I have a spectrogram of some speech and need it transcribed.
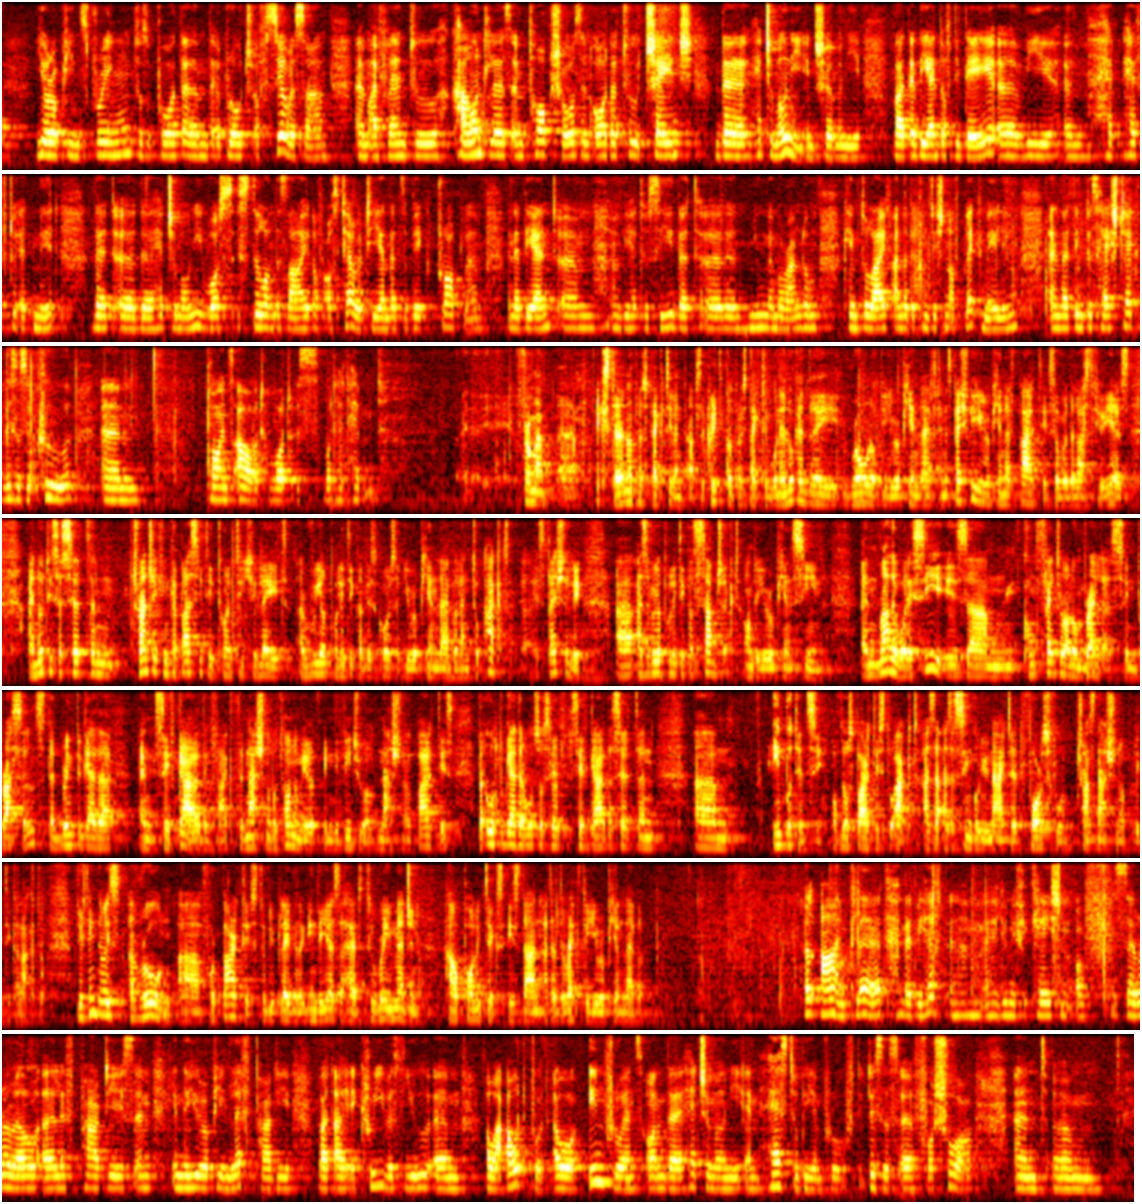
European Spring to support um, the approach of Syriza. Um, I've went to countless um, talk shows in order to change the hegemony in Germany. But at the end of the day, uh, we um, have, have to admit that uh, the hegemony was still on the side of austerity, and that's a big problem. And at the end, um, uh, we had to see that uh, the new memorandum came to life under the condition of blackmailing. And I think this hashtag, this is a coup, um, points out what, is, what had happened from an uh, external perspective and perhaps a critical perspective, when I look at the role of the European left and especially European left parties over the last few years, I notice a certain tragic incapacity to articulate a real political discourse at European level and to act, uh, especially uh, as a real political subject on the European scene. And rather what I see is um, confederal umbrellas in Brussels that bring together and safeguard, in fact, the national autonomy of individual national parties, but altogether also safeguard a certain um, impotency of those parties to act as a, as a single, united, forceful, transnational political actor. Do you think there is a role uh, for parties to be played in the, in the years ahead to reimagine how politics is done at a directly European level? Well, I'm glad that we have um, a unification of several uh, left parties um, in the European Left Party, but I agree with you, um, our output, our influence on the hegemony um, has to be improved. This is uh, for sure. And um,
